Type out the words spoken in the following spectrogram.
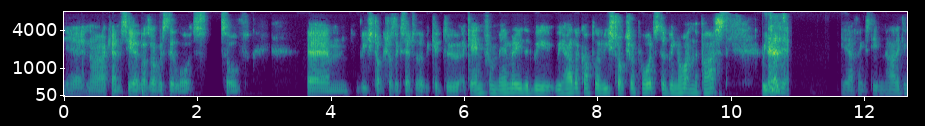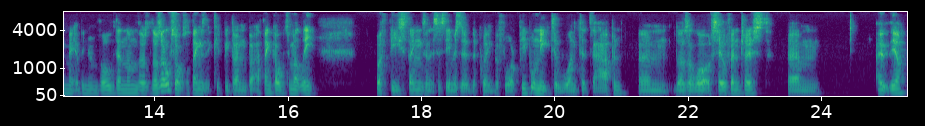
Yeah, no, I can't see it. There's obviously lots of um, restructures, etc., that we could do. Again, from memory, did we we had a couple of restructure pods? Did we not in the past? We did. yeah, I think Stephen Harrigan might have been involved in them. There's there's all sorts of things that could be done, but I think ultimately with these things, and it's the same as the, the point before, people need to want it to happen. Um, there's a lot of self interest um, out there.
